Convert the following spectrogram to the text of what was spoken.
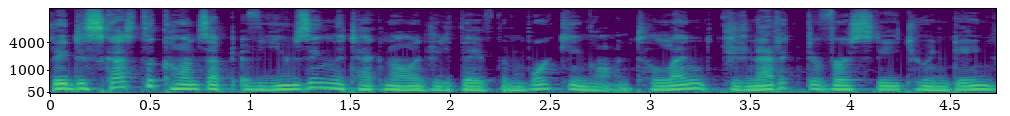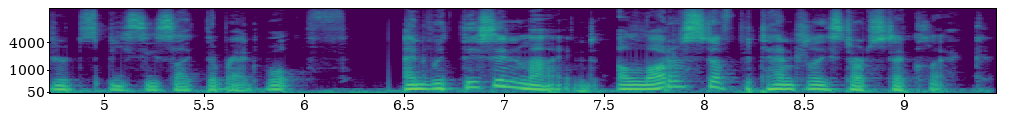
they discussed the concept of using the technology they've been working on to lend genetic diversity to endangered species like the red wolf. And with this in mind, a lot of stuff potentially starts to click.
